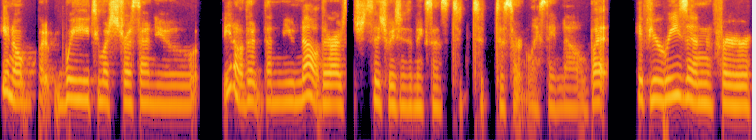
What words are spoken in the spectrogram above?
you know, put way too much stress on you, you know, then you know there are situations that make sense to, to, to certainly say no. But if your reason for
